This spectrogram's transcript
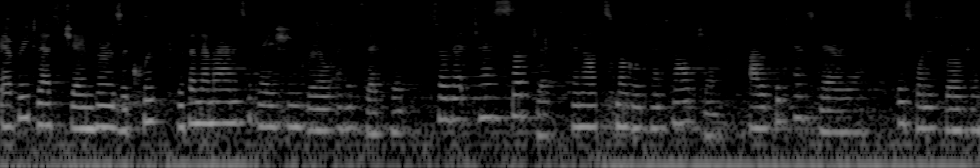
Every test chamber is equipped with an emancipation grill at its exit, so that test subjects cannot smuggle test objects out of the test area. This one is broken.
